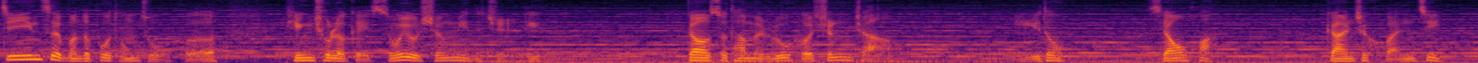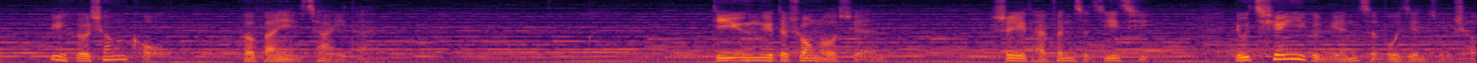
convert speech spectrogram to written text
基因字母的不同组合，拼出了给所有生命的指令，告诉他们如何生长、移动、消化、感知环境、愈合伤口和繁衍下一代。DNA 的双螺旋是一台分子机器，由千亿个原子部件组成。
